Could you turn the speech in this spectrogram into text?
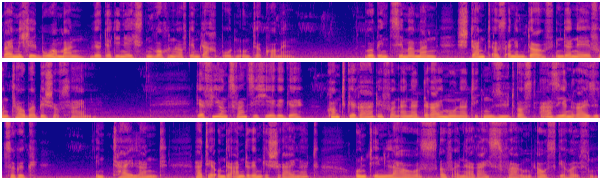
Bei Michel Bohrmann wird er die nächsten Wochen auf dem Dachboden unterkommen. Robin Zimmermann stammt aus einem Dorf in der Nähe von Tauberbischofsheim. Der 24-Jährige kommt gerade von einer dreimonatigen Südostasienreise zurück. In Thailand hat er unter anderem geschreinert und in Laos auf einer Reisfarm ausgeholfen.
